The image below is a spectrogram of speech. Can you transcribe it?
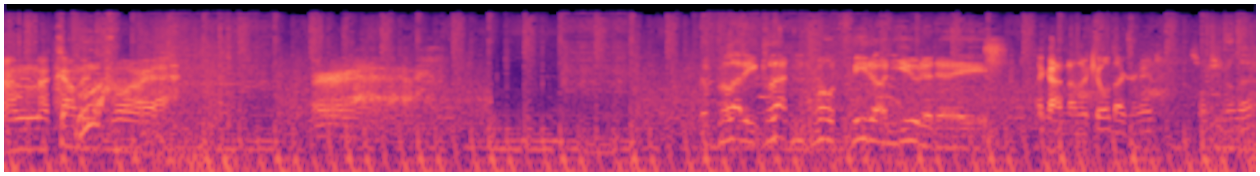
I'm coming for ya. The bloody gluttons won't feed on you today. I got another kill with that grenade. Just want you to know that.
